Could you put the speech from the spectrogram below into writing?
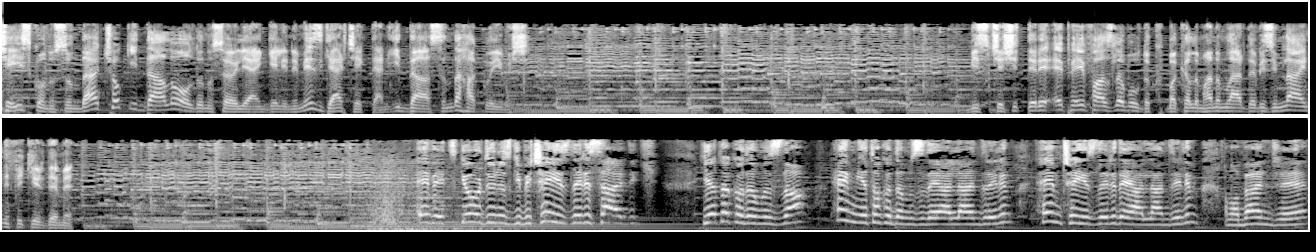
Çeyiz konusunda çok iddialı olduğunu söyleyen gelinimiz gerçekten iddiasında haklıymış. Biz çeşitleri epey fazla bulduk. Bakalım hanımlar da bizimle aynı fikirde mi? Evet gördüğünüz gibi çeyizleri serdik. Yatak odamızda hem yatak odamızı değerlendirelim hem çeyizleri değerlendirelim. Ama bence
